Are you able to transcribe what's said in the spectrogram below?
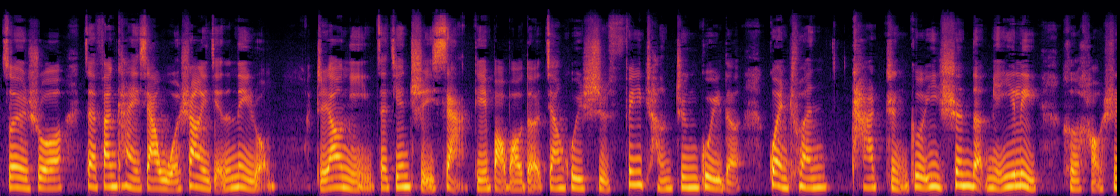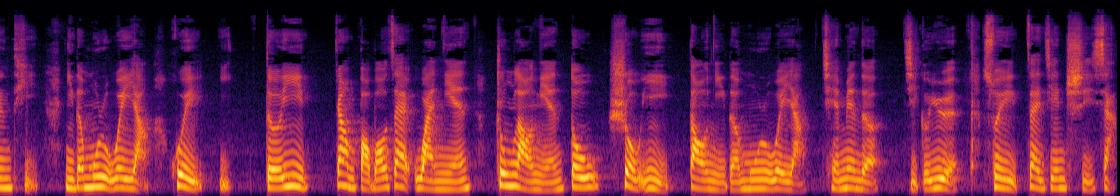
所以说，再翻看一下我上一节的内容，只要你再坚持一下，给宝宝的将会是非常珍贵的，贯穿他整个一生的免疫力和好身体。你的母乳喂养会得益让宝宝在晚年、中老年都受益到你的母乳喂养前面的。几个月，所以再坚持一下，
